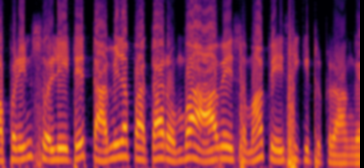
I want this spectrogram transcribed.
அப்படின்னு சொல்லிட்டு தமிழை பார்த்தா ரொம்ப ஆவேசமாக பேசிக்கிட்டு இருக்கிறாங்க.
